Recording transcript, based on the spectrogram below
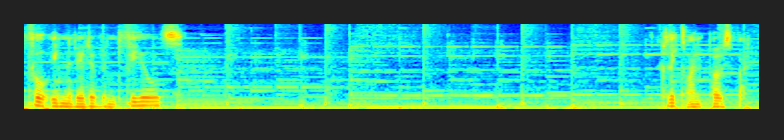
Fill in the relevant fields. Click on post button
